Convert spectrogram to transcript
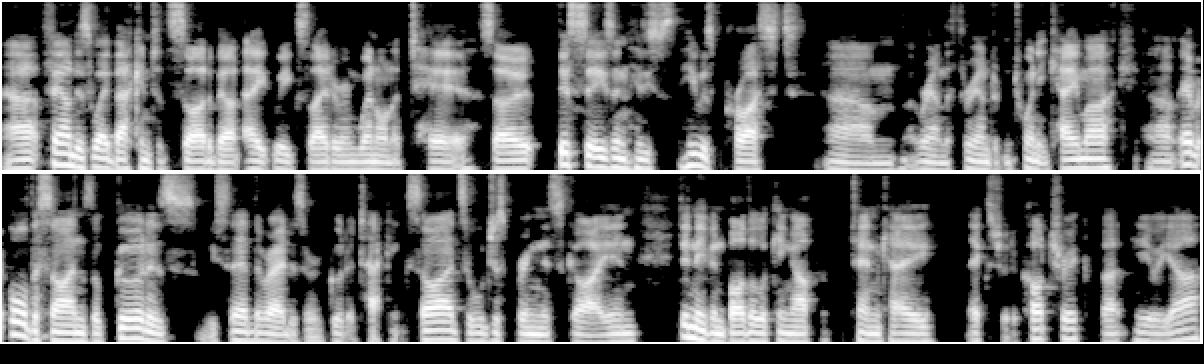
uh, found his way back into the side about eight weeks later and went on a tear. So this season, he's he was priced um, around the 320k mark. Uh, every, all the signs look good, as we said. The Raiders are a good attacking side, so we'll just bring this guy in. Didn't even bother looking up 10k extra to Cotric, but here we are.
